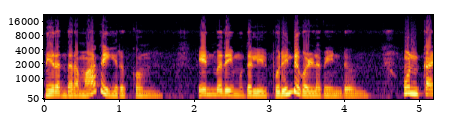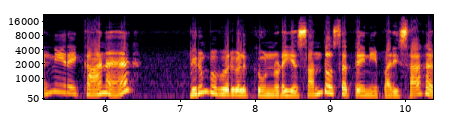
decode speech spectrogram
நிரந்தரமாக இருக்கும். என்பதை முதலில் புரிந்து கொள்ள வேண்டும். உன் கண்ணீரை காண விரும்புபவர்களுக்கு உன்னுடைய சந்தோஷத்தை நீ பரிசாக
